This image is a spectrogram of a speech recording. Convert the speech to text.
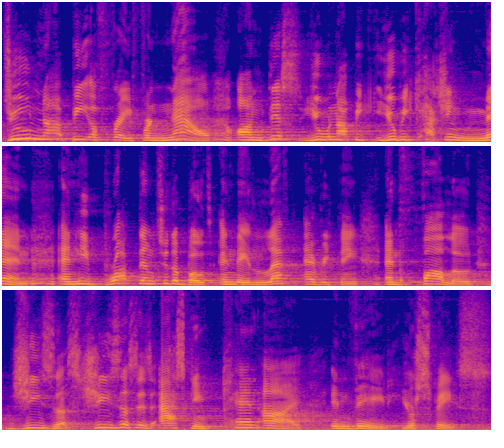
do not be afraid for now on this you will not be you'll be catching men and he brought them to the boats and they left everything and followed jesus. Jesus is asking can i invade your space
